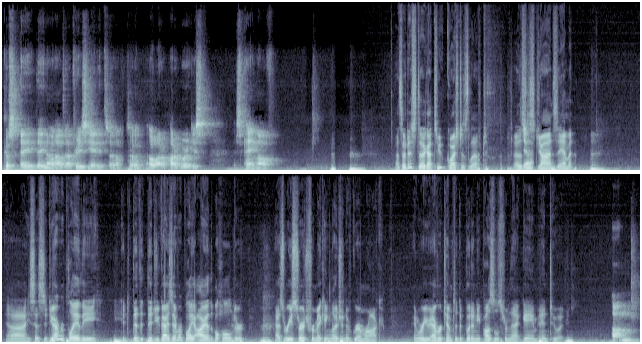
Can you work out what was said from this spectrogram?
because they, they know how to appreciate it. So so all our hard work is is paying off. Uh, so just I uh, got two questions left. Uh, this yeah. is John Zamet. Uh, he says, "Did you ever play the? Did, did, did you guys ever play Eye of the Beholder as research for making Legend of Grimrock? And were you ever tempted to put any puzzles from that game into it?" Um,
